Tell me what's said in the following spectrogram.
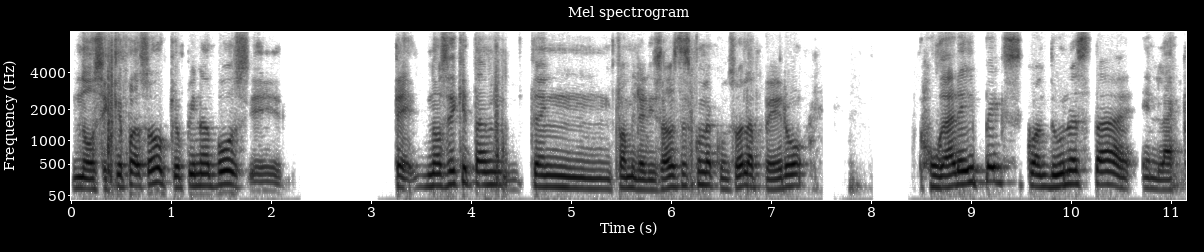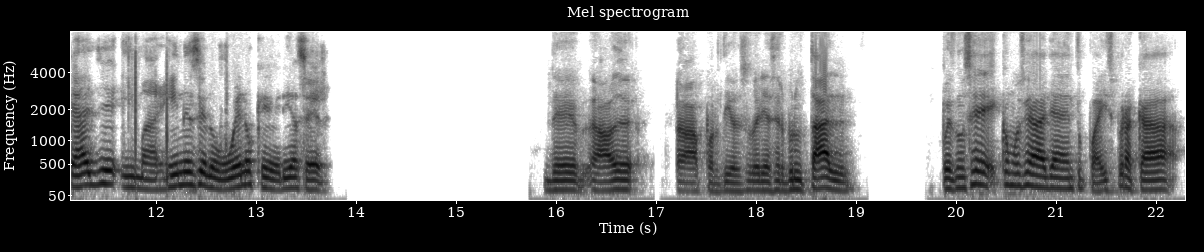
No sé qué pasó, ¿qué opinas vos? Eh, no sé qué tan, tan familiarizado estás con la consola, pero jugar Apex cuando uno está en la calle, imagínense lo bueno que debería ser. De, ah, ah, por Dios, eso debería ser brutal pues no sé cómo sea allá en tu país, pero acá,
